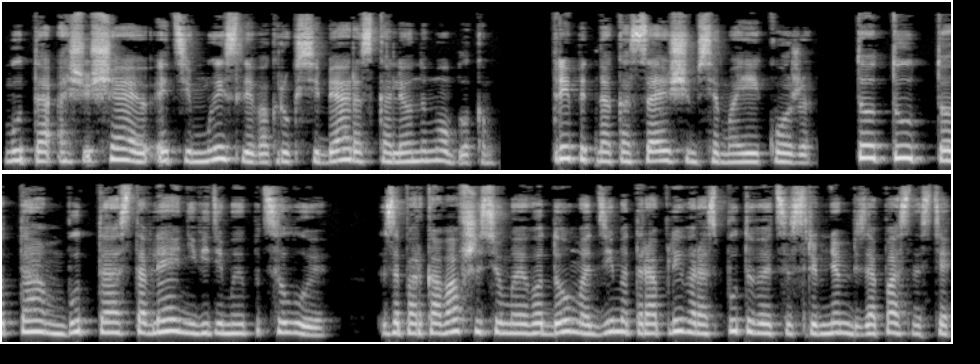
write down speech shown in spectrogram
будто ощущаю эти мысли вокруг себя раскаленным облаком, трепетно касающимся моей кожи. То тут, то там, будто оставляя невидимые поцелуи. Запарковавшись у моего дома, Дима торопливо распутывается с ремнем безопасности,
